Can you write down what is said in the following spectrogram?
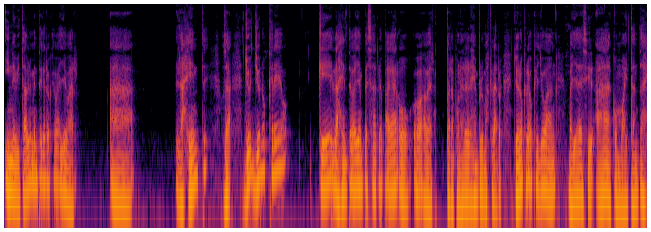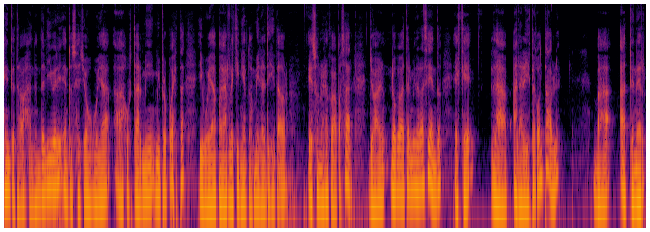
inevitablemente creo que va a llevar a la gente, o sea, yo, yo no creo que la gente vaya a empezar a pagar, o, a ver, para poner el ejemplo más claro, yo no creo que Joan vaya a decir, ah, como hay tanta gente trabajando en delivery, entonces yo voy a, ajustar mi, mi, propuesta y voy a pagarle 500 mil al digitador. Eso no es lo que va a pasar. Yo lo que va a terminar haciendo es que la analista contable va a tener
